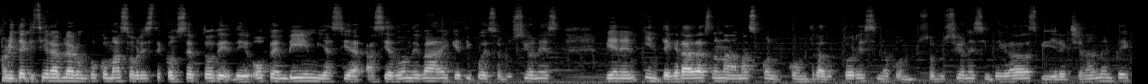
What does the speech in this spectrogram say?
ahorita quisiera hablar un poco más sobre este concepto de, Open Beam y hacia, hacia dónde va y qué tipo de soluciones vienen integradas no nada más con, traductores, sino con soluciones integradas bidireccionalmente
